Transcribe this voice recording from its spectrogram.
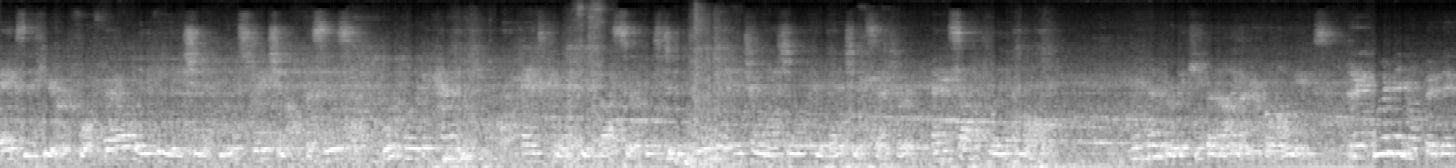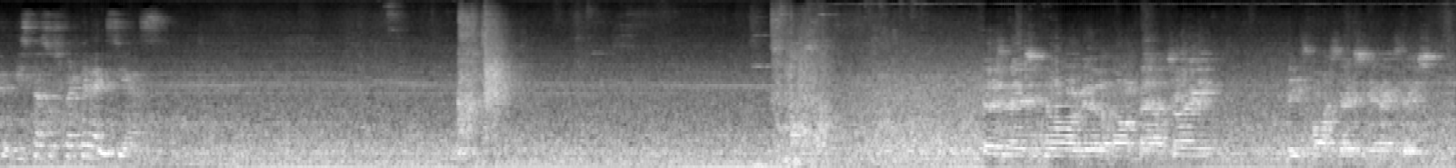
Exit here for Federal Aviation Administration offices, Woodward Academy, and connecting bus service to the Georgia International Convention Center and South Lake Mall. Remember to keep an eye on your belongings. Recuerde no perder de vista sus pertenencias. Destination Doraville northbound train. East Point Station, your next station.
